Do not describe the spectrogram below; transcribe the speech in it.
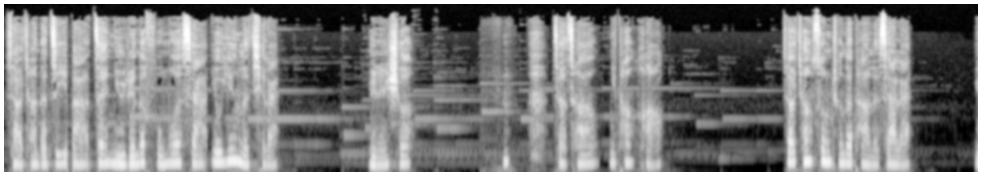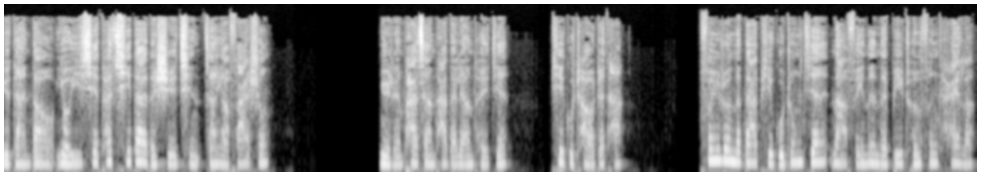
小强的鸡巴在女人的抚摸下又硬了起来。女人说：“哼，小强，你躺好。”小强宋成的躺了下来。预感到有一些他期待的事情将要发生。女人趴向他的两腿间，屁股朝着他，丰润的大屁股中间那肥嫩的逼唇分开了，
